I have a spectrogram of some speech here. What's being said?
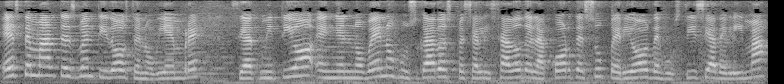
Este martes 22 de noviembre se admitió en el noveno juzgado especializado de la Corte Superior de Justicia de Lima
